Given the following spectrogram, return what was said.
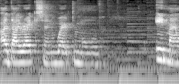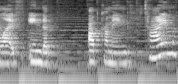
a direction where to move in my life in the upcoming time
